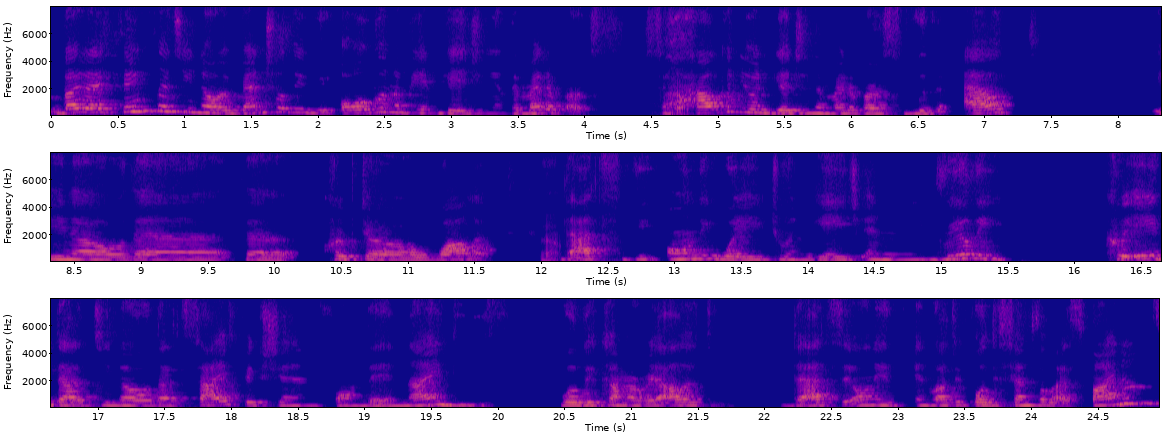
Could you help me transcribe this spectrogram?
But I think that you know eventually we're all going to be engaging in the metaverse. So how can you engage in the metaverse without, you know, the the crypto wallet? Yeah. That's the only way to engage and really create that you know that sci fiction from the 90s will become a reality. That's the only in what we call decentralized finance,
